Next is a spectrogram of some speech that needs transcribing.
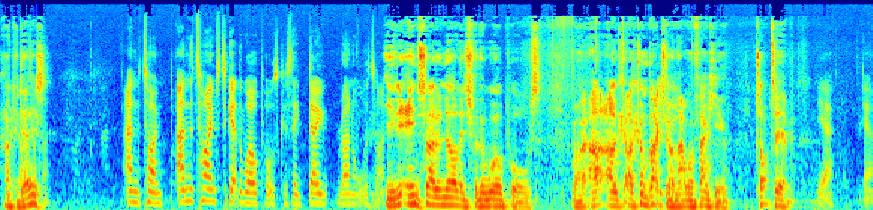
Happy days. And the time and the times to get the whirlpools because they don't run all the time. You need insider knowledge for the whirlpools, right? I'll, I'll, I'll come back to you on that one. Thank you. Top tip. Yeah, yeah.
